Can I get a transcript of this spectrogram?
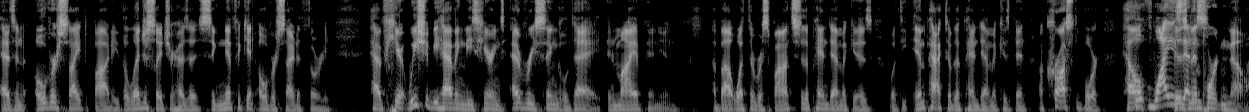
as an oversight body, the legislature has a significant oversight authority. Have here we should be having these hearings every single day, in my opinion, about what the response to the pandemic is, what the impact of the pandemic has been across the board. Health. Well, why is that important, though?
